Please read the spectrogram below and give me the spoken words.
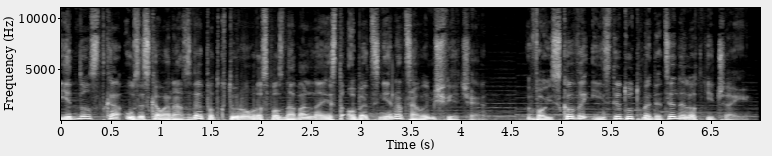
jednostka uzyskała nazwę, pod którą rozpoznawalna jest obecnie na całym świecie. Wojskowy Instytut Medycyny Lotniczej.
